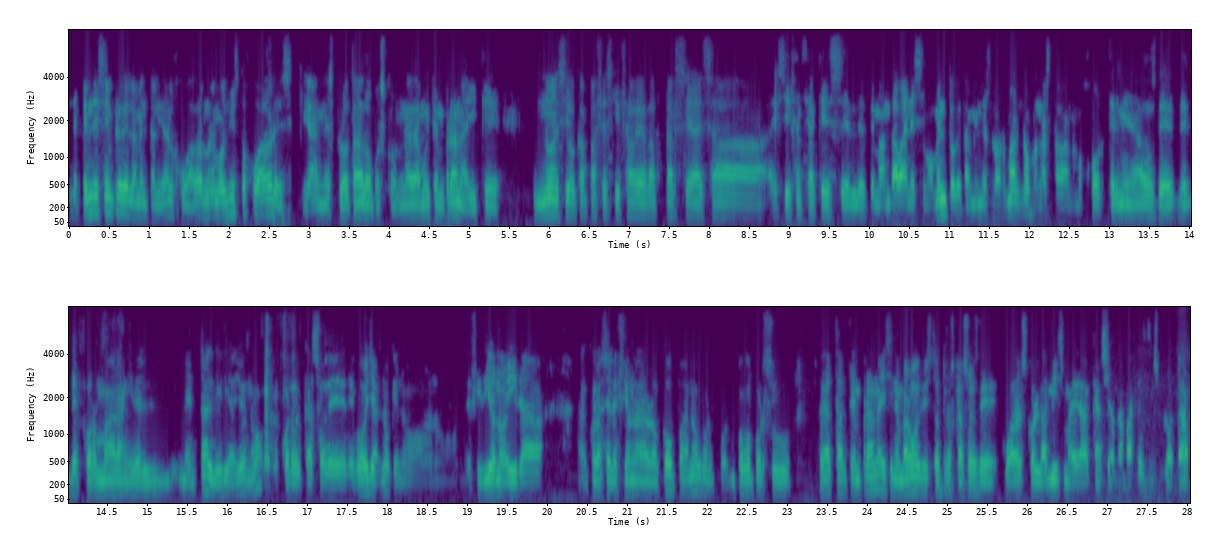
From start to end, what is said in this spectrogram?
depende siempre de la mentalidad del jugador. No hemos visto jugadores que han explotado pues con una edad muy temprana y que no han sido capaces quizá de adaptarse a esa exigencia que se les demandaba en ese momento, que también es normal, ¿no? Cuando estaban a lo mejor terminados de, formar a nivel mental, diría yo, ¿no? Recuerdo el caso de, de Boyan, ¿no? Que no, decidió no ir a, con la selección a la Eurocopa, ¿no? Un poco por su, su, edad tan temprana y sin embargo hemos visto otros casos de jugadores con la misma edad que han sido capaces de explotar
